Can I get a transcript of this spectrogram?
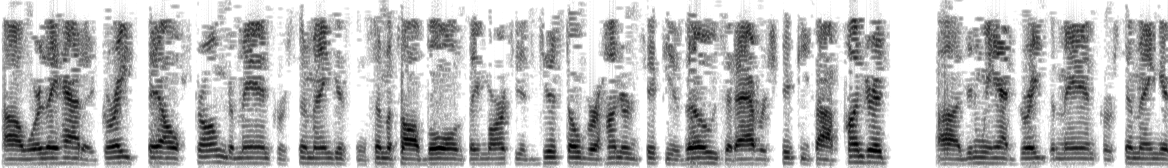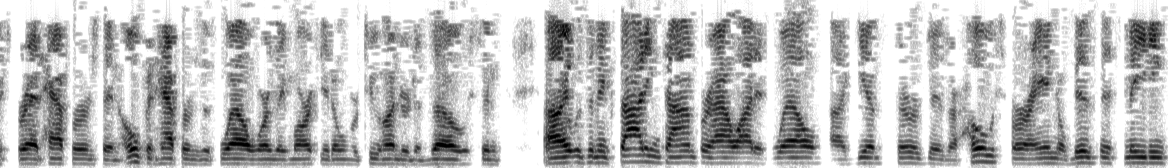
uh, where they had a great sale, strong demand for Sim Angus and Simmental bulls. They marketed just over 150 of those at average 5,500. Uh, then we had great demand for Sim Angus bred heifers and open heifers as well, where they marketed over 200 of those. And uh, it was an exciting time for Allied as well. Uh, Gibbs served as our host for our annual business meeting,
